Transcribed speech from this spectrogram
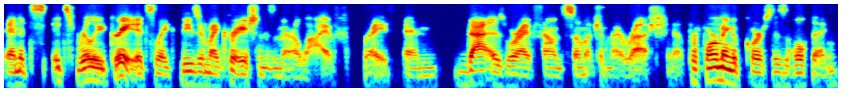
and it's it's really great. It's like these are my creations and they're alive, right? And that is where I found so much of my rush. You know, performing, of course, is the whole thing,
